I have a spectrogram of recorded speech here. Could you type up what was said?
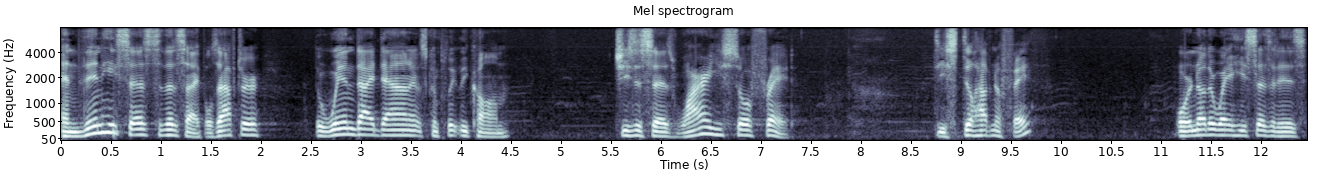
And then he says to the disciples, after the wind died down and it was completely calm, Jesus says, Why are you so afraid? Do you still have no faith? Or another way he says it is,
